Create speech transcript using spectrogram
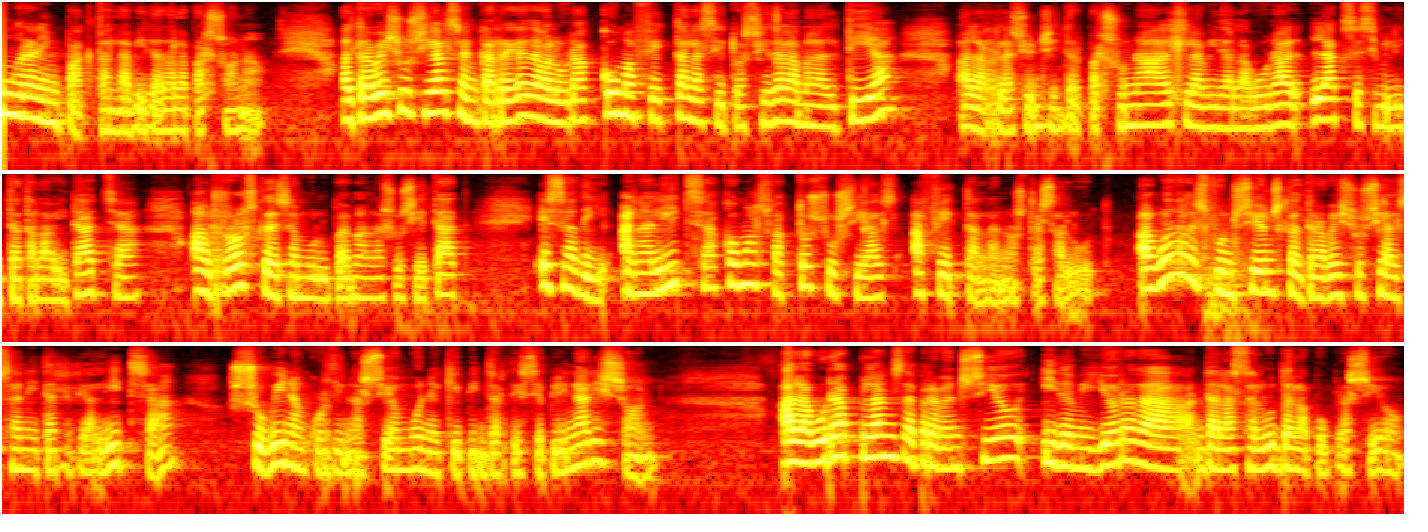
un gran impacte en la vida de la persona. El treball social s'encarrega de valorar com afecta la situació de la malaltia a les relacions interpersonals, la vida laboral, l'accessibilitat a l'habitatge, els rols que desenvolupem en la societat, és a dir, analitza com els factors socials afecten la nostra salut. Algunes de les funcions que el treball social sanitari realitza, sovint en coordinació amb un equip interdisciplinari, són elaborar plans de prevenció i de millora de, de la salut de la població,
